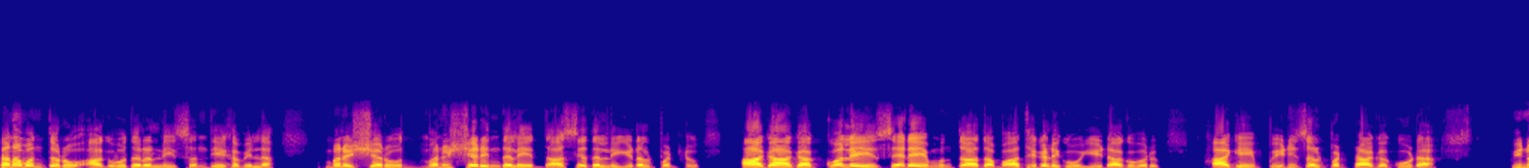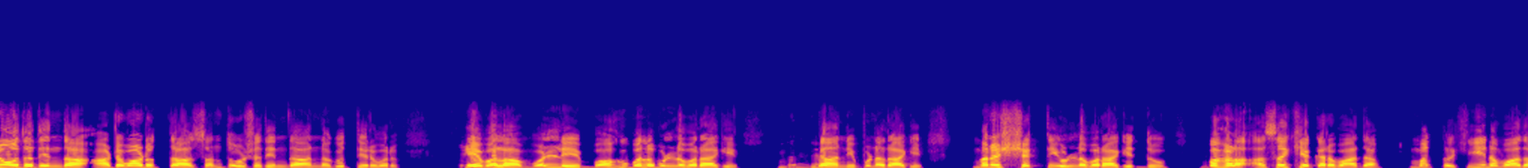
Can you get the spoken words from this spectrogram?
ಧನವಂತರು ಆಗುವುದರಲ್ಲಿ ಸಂದೇಹವಿಲ್ಲ. ಮನುಷ್ಯರು ಮನುಷ್ಯರಿಂದಲೇ ದಾಸ್ಯದಲ್ಲಿ ಇಡಲ್ಪಟ್ಟು, ಆಗಾಗ ಕೊಲೆ, ಸೆರೆ ಮುಂತಾದ ಬಾಧೆಗಳಿಗೂ ಈಡಾಗುವರು. ಹಾಗೆ ಪೀಡಿಸಲ್ಪಟ್ಟಾಗ ಕೂಡ ವಿನೋದದಿಂದ, ಆಟವಾಡುತ್ತಾ ಸಂತೋಷದಿಂದ ನಗುತ್ತಿರುವರು. ಕೇವಲ ಒಳ್ಳೆ ಬಾಹುಬಲವುಳ್ಳವರಾಗಿ, ವಿದ್ಯಾ ನಿಪುಣರಾಗಿ, ಮನಃಶಕ್ತಿಯುಳ್ಳವರಾಗಿದ್ದು ಬಹಳ ಅಸಹ್ಯಕರವಾದ ಮತ್ತು ಹೀನವಾದ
